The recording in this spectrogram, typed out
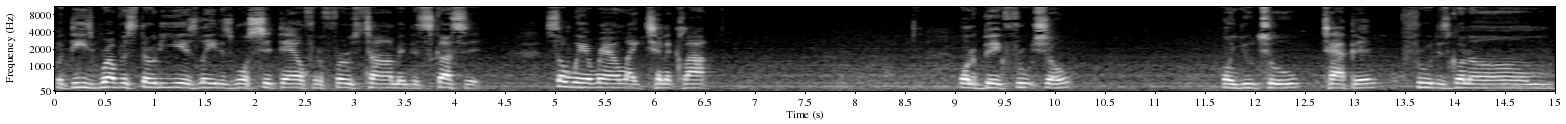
But these brothers, 30 years later, is going to sit down for the first time and discuss it somewhere around like 10 o'clock on a big fruit show on YouTube. Tap in. Fruit is to um,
